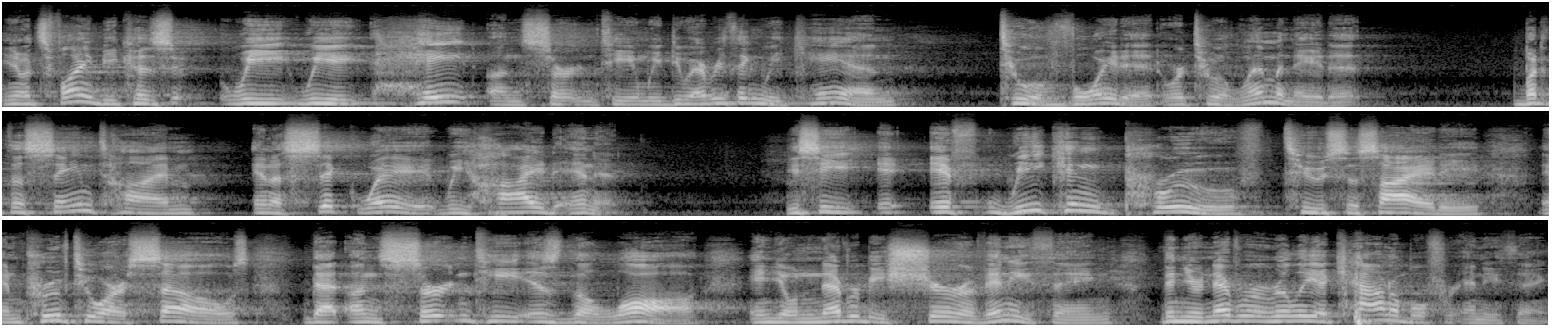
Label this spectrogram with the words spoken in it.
You know, it's funny because we, we hate uncertainty and we do everything we can to avoid it or to eliminate it. But at the same time, in a sick way, we hide in it. You see, if we can prove to society and prove to ourselves that uncertainty is the law and you'll never be sure of anything, then you're never really accountable for anything.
